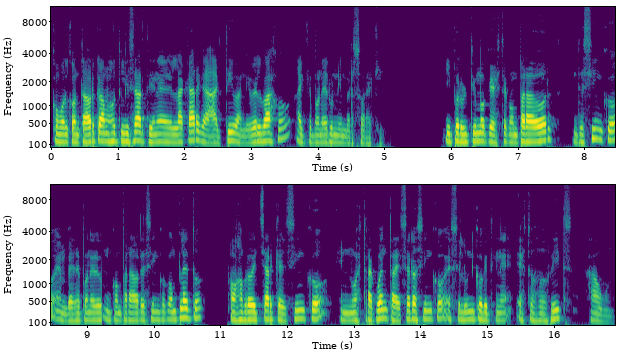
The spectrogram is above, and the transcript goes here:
como el contador que vamos a utilizar tiene la carga activa a nivel bajo, hay que poner un inversor aquí. Y por último que este comparador de 5, en vez de poner un comparador de 5 completo, vamos a aprovechar que el 5 en nuestra cuenta de 0 a 5 es el único que tiene estos dos bits a 1.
